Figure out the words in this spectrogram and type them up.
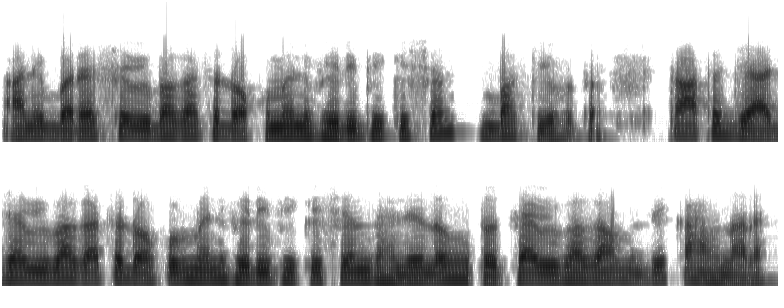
आणि बऱ्याचशा विभागाचं डॉक्युमेंट व्हेरिफिकेशन बाकी होतं. तर आता ज्या ज्या विभागाचं डॉक्युमेंट व्हेरिफिकेशन झालेलं होतं त्या विभागामध्ये काय होणार आहे?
